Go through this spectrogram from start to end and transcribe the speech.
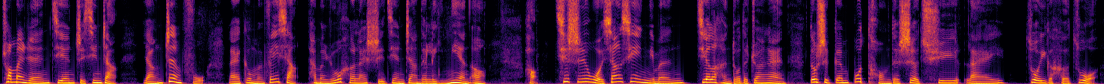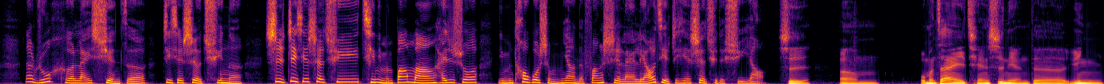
创办人兼执行长。杨振甫来跟我们分享他们如何来实践这样的理念哦。好，其实我相信你们接了很多的专案，都是跟不同的社区来做一个合作。那如何来选择这些社区呢？是这些社区请你们帮忙，还是说你们透过什么样的方式来了解这些社区的需要？是，嗯，我们在前十年的运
